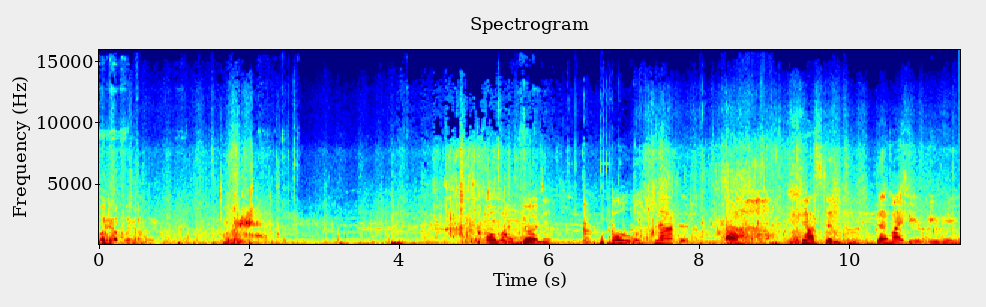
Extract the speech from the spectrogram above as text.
Look up, look up, look Oh my goodness. Holy knocker. Justin, that might be your PB.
